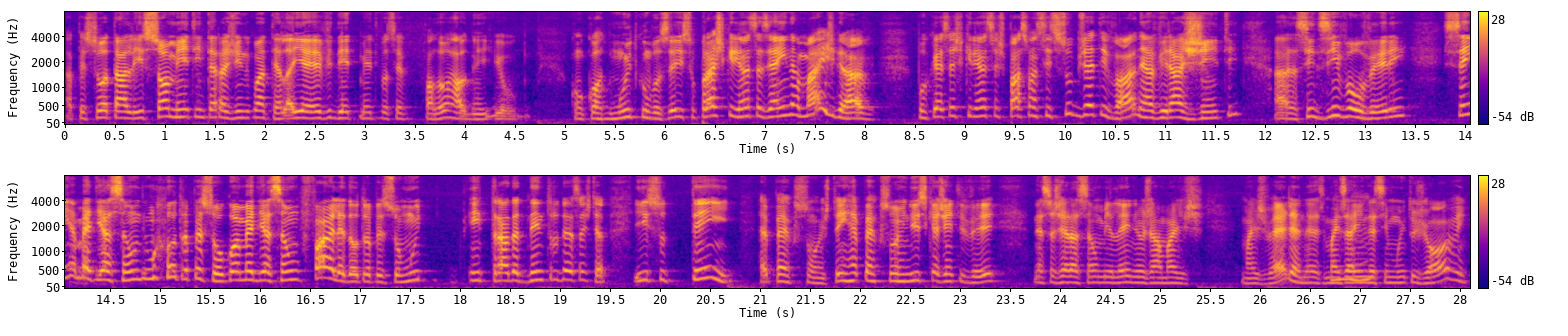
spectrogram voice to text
A pessoa está ali somente interagindo com a tela. E é evidentemente, você falou, Raul, e eu concordo muito com você, isso para as crianças é ainda mais grave. Porque essas crianças passam a se subjetivar, né, a virar gente, a se desenvolverem sem a mediação de uma outra pessoa, com a mediação falha da outra pessoa, muito entrada dentro dessas telas. Isso tem repercussões, tem repercussões nisso que a gente vê nessa geração millennial já mais, mais velha, né? mas uhum. ainda assim muito jovem,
